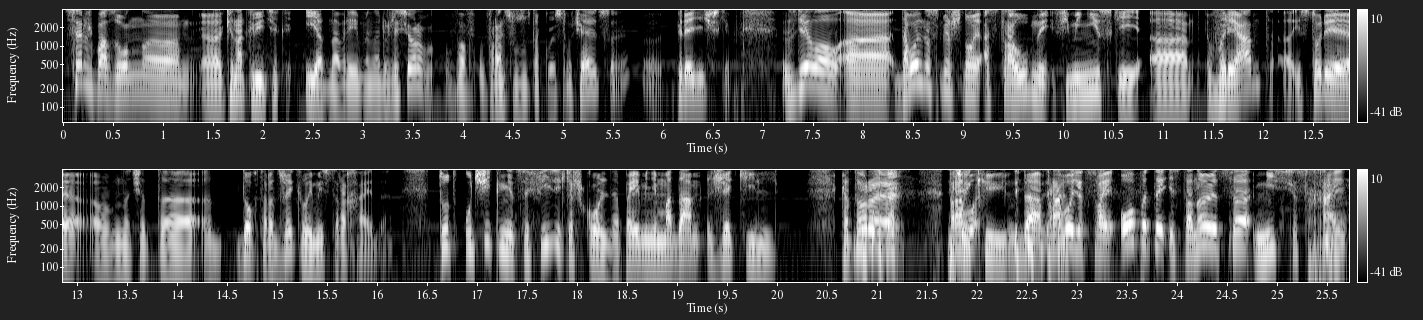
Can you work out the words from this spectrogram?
Серж Базон, э, э, кинокритик и одновременно режиссер, во- у французов такое случается э, периодически, сделал э, довольно смешной, остроумный, феминистский э, вариант э, истории э, значит, э, доктора Джекила и мистера Хайда. Тут учительница физики школьная по имени мадам Жекиль, которая прово- да, проводит свои опыты и становится миссис Хайд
